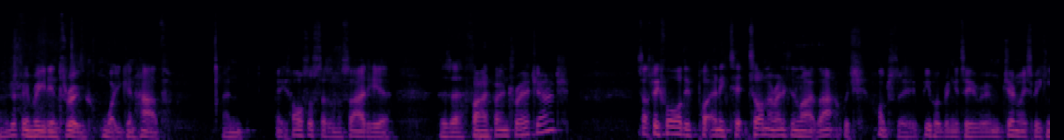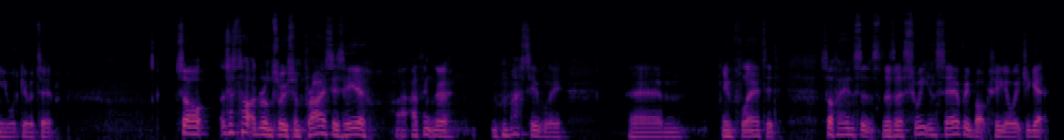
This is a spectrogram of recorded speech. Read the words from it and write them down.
I've just been reading through what you can have. And it also says on the side here, there's a £5 tray charge. So that's before they've put any tips on or anything like that, which obviously people bring you to your room, generally speaking you would give a tip. So I just thought I'd run through some prices here. I think they're massively um, inflated. So for instance, there's a sweet and savoury box here which you get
